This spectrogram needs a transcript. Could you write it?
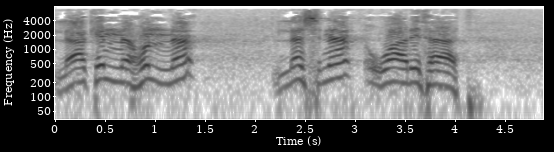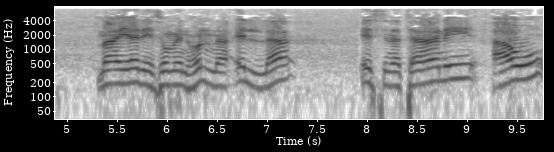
لكنهن لسن وارثات. ما يرث منهن إلا اثنتان أو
